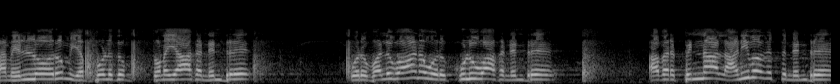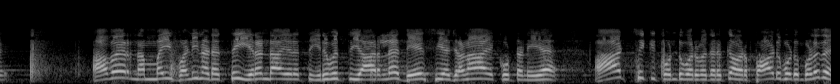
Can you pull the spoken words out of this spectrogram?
நாம் எல்லோரும் எப்பொழுதும் துணையாக நின்று ஒரு வலுவான ஒரு குழுவாக நின்று அவர் பின்னால் அணிவகுத்து நின்று அவர் நம்மை வழிநடத்தி இரண்டாயிரத்தி இருபத்தி ஆறுல தேசிய ஜனநாயக கூட்டணியை ஆட்சிக்கு கொண்டு வருவதற்கு அவர் பாடுபடும் பொழுது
